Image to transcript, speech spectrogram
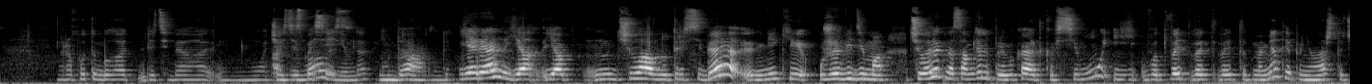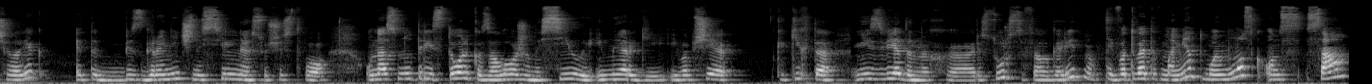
Работа была для тебя ну, отчасти спасением, да? Ну да. Я реально, я, я начала внутри себя некий, уже, видимо, человек на самом деле привыкает ко всему, и вот в, в, в этот момент я поняла, что человек это безгранично сильное существо. У нас внутри столько заложено силы, энергии и вообще каких-то неизведанных э, ресурсов и алгоритмов. И вот в этот момент мой мозг, он сам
